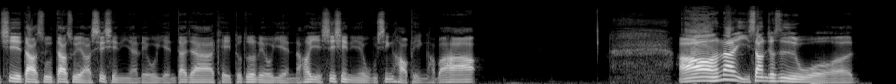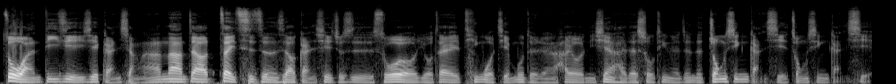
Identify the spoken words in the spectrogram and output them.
谢谢大叔，大叔也要谢谢你来留言。大家可以多多留言，然后也谢谢你的五星好评，好不好？好，那以上就是我做完第一季的一些感想啊。那再再次真的是要感谢，就是所有有在听我节目的人，还有你现在还在收听的，真的衷心感谢，衷心感谢。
